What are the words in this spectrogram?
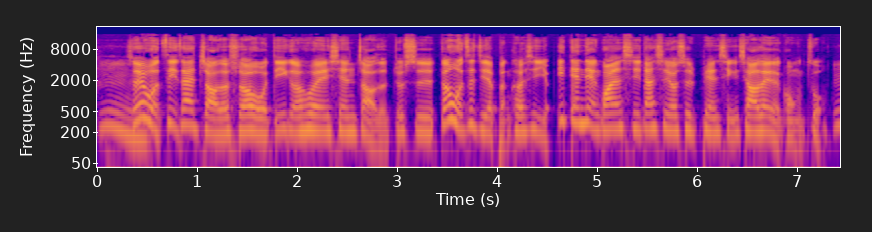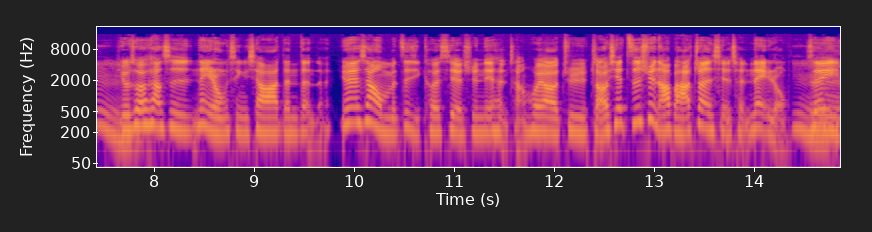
嗯，所以我自己在找的时候，我第一个会先找的就是跟我自己的本科系有一点点关系，但是又是偏行销类的工作。嗯，比如说像是内容行销啊等等的，因为像我们自己科系的训练，很常会要去找一些资讯，然后把它撰写成内容，嗯、所以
